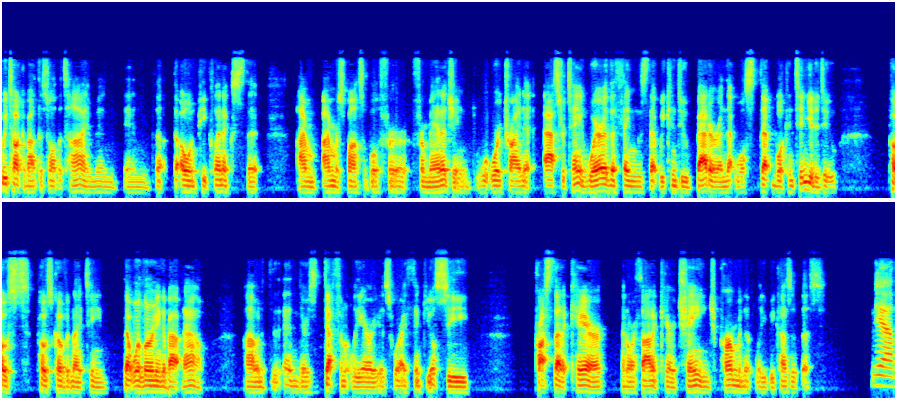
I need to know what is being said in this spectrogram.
we talk about this all the time in in the, the O and P clinics that I'm I'm responsible for for managing. We're trying to ascertain where are the things that we can do better and that will that will continue to do post post COVID nineteen that we're Mhm. learning about now. Um, and there's definitely areas where I think you'll see prosthetic care and orthotic care change permanently because of this. Yeah.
